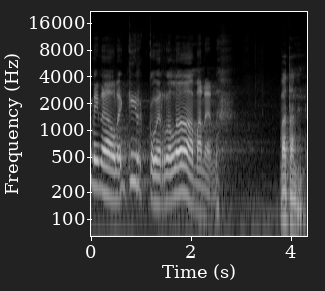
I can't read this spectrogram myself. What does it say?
Minä olen kirkkoherra Laamanen. Vatanen.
